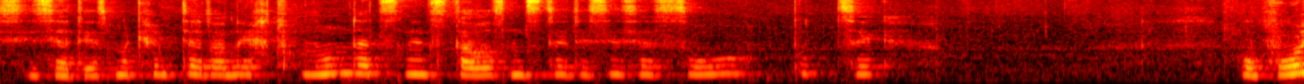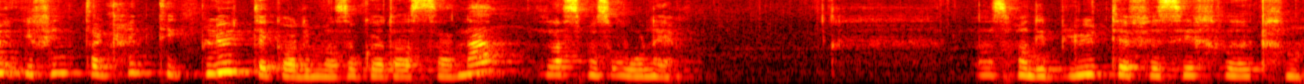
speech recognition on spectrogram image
Das ist ja das, man kriegt ja dann echt vom Hundertsten ins Tausendste, das ist ja so putzig. Obwohl, ich finde, dann kriegt die Blüte gar nicht mehr so gut aus. Nein, lassen wir es ohne. Lassen wir die Blüte für sich wirken.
